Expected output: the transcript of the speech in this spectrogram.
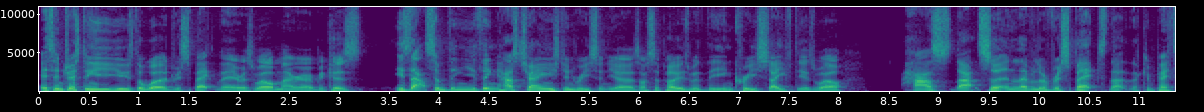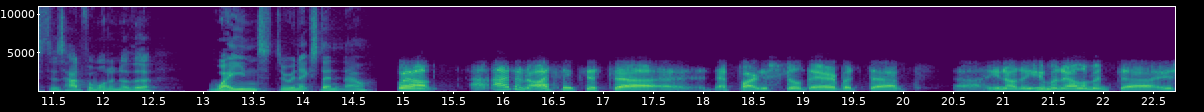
It's interesting you use the word respect there as well, Mario, because is that something you think has changed in recent years? I suppose with the increased safety as well has that certain level of respect that the competitors had for one another waned to an extent now? Well, I, I don't know. I think that uh, that part is still there, but uh, uh, you know, the human element uh, is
